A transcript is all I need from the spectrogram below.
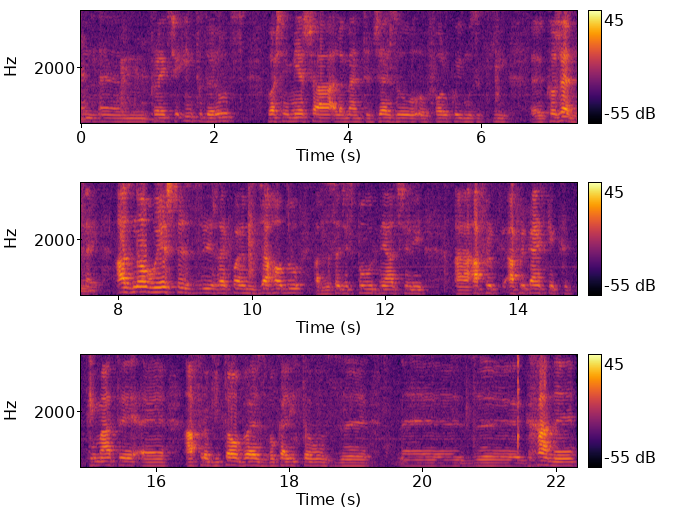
mm, em, projekcie Into the Roots właśnie miesza elementy jazzu, folku i muzyki e, korzennej. A znowu jeszcze, z, że tak powiem, z zachodu, a w zasadzie z południa, czyli afryk, afrykańskie klimaty e, afrobitowe z wokalistą z, e, z Ghany,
